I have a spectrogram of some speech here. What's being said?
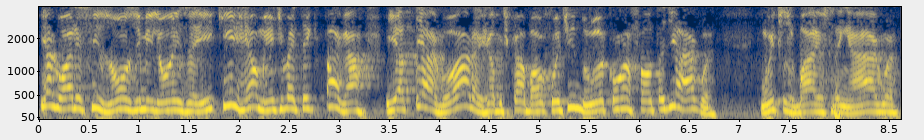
e agora esses 11 milhões aí que realmente vai ter que pagar. E até agora, Jabuticabal continua com a falta de água. Muitos bairros sem água.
